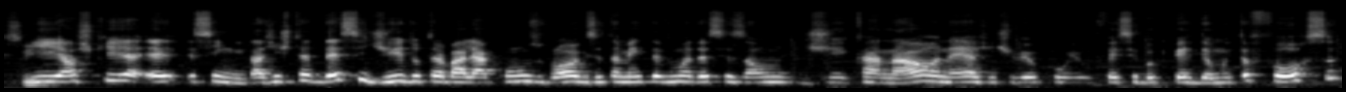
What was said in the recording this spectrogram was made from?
Sim. E acho que, é, assim, a gente ter decidido trabalhar com os vlogs e também teve uma decisão de canal, né? A gente viu que o Facebook perdeu muita força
